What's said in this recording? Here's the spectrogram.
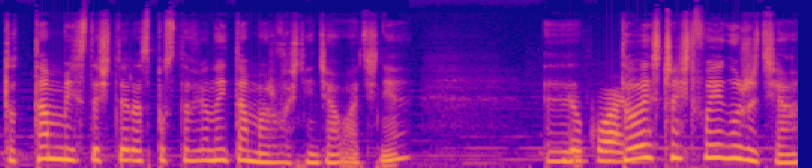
to tam jesteś teraz postawiony i tam masz właśnie działać, nie? Y, dokładnie. To jest część twojego życia.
